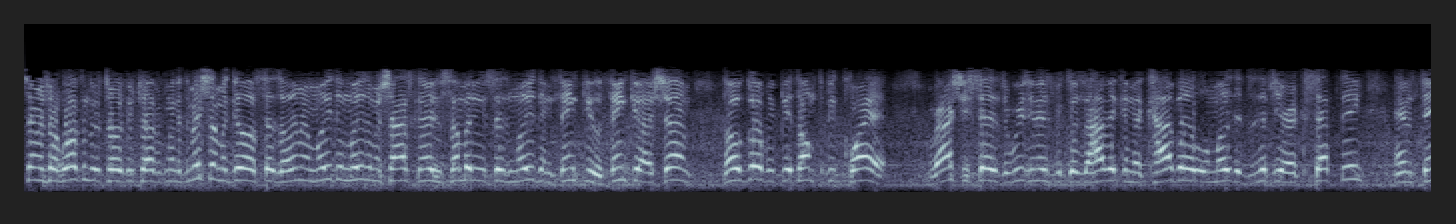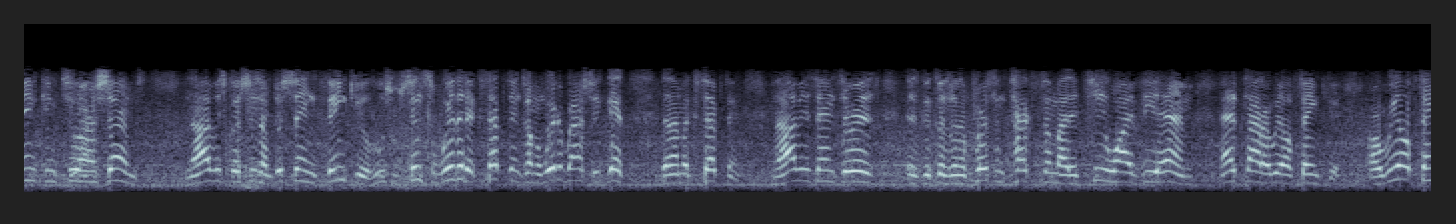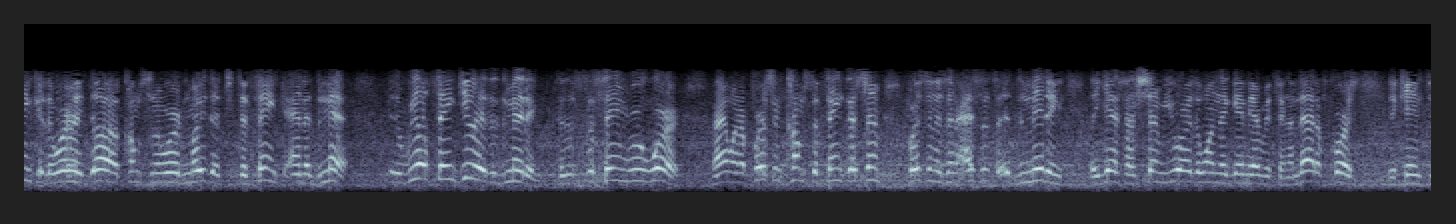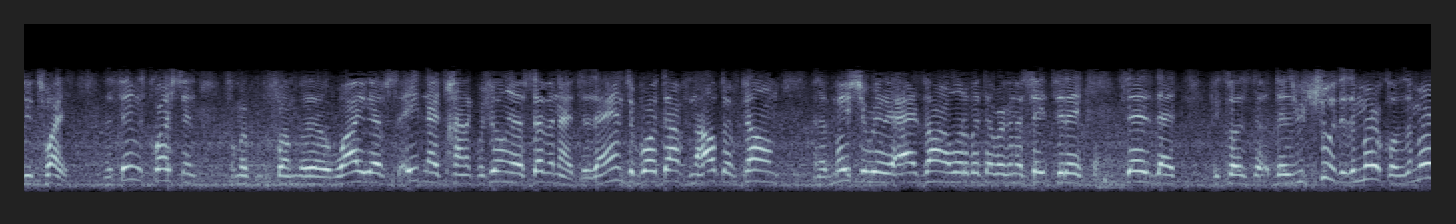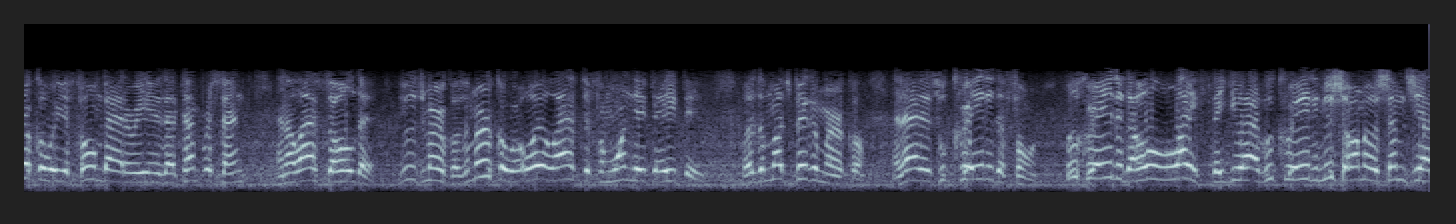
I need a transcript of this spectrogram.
Welcome to the Torah Through Traffic Minute. The Mishnah Megillah says, Somebody who says, Modim, thank you, thank you, Hashem, no good, we be told to be quiet. Rashi says the reason is because the Havik and Mekabe will Moed, as if you're accepting and thanking to Hashem's. Now, obvious question is, I'm just saying thank you. Who, since where did accepting come where did Rashi get that I'm accepting? The obvious answer is, is because when a person texts somebody T-Y-V-M, that's not a real thank you. A real thank you, the word Hidah comes from the word Moida, to think and admit. The real thank you is admitting, because it's the same root word. Right? When a person comes to thank Hashem, a person is in essence admitting that yes, Hashem, you are the one that gave me everything. And that, of course, you came to twice. The famous question from a, from uh, why you have eight nights Chanukah, but you only have seven nights. There's an answer brought down from the Alter of Kelm, and if Moshe really adds on a little bit that we're going to say today, says that because the, there's truth, there's a miracle. There's a miracle where your phone battery is at 10% and it lasts the whole day. Huge miracle. There's a miracle where oil lasted from one day to eight days. But there's a much bigger miracle, and that is who created the phone? Who created the whole life that you have? Who created Misha Amar Hashem Who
